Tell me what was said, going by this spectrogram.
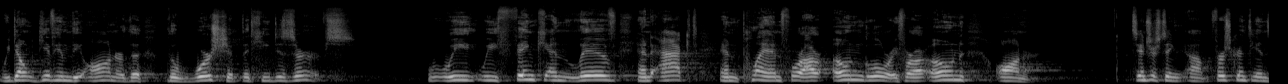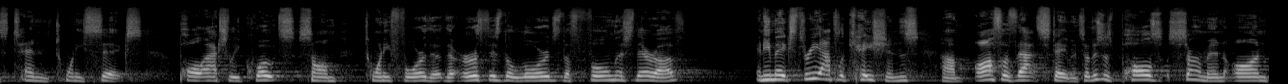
We don't give him the honor, the, the worship that he deserves. We, we think and live and act and plan for our own glory, for our own honor. It's interesting, um, 1 Corinthians 10 26, Paul actually quotes Psalm 24. The, the earth is the Lord's, the fullness thereof. And he makes three applications um, off of that statement. So, this is Paul's sermon on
